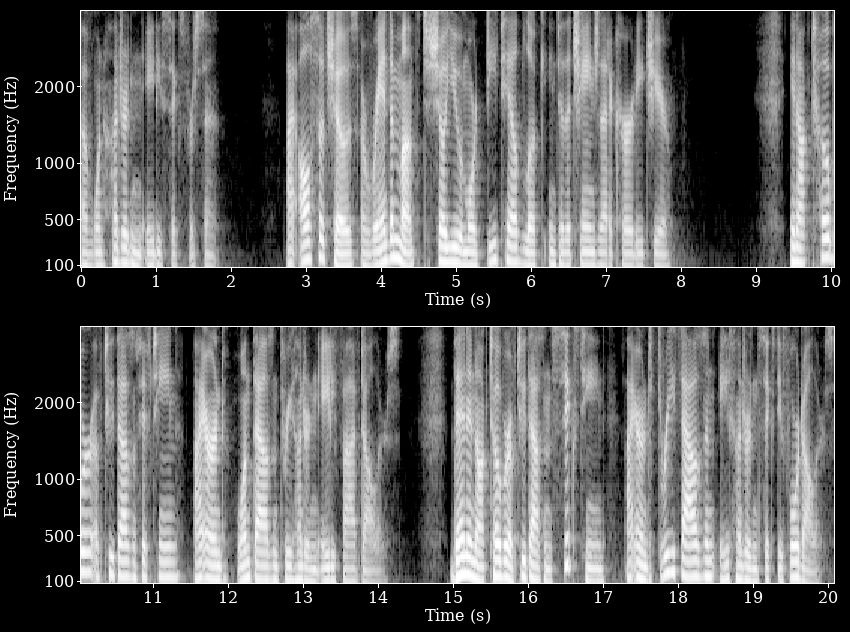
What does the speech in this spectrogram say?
of 186%. I also chose a random month to show you a more detailed look into the change that occurred each year. In October of 2015, I earned $1,385. Then in October of 2016, I earned $3,864,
